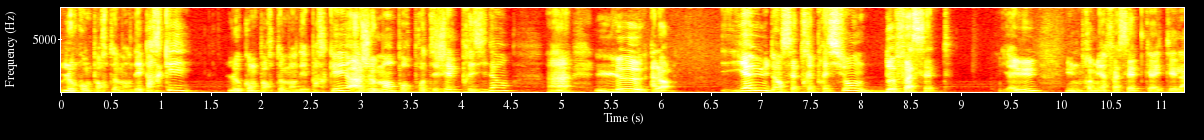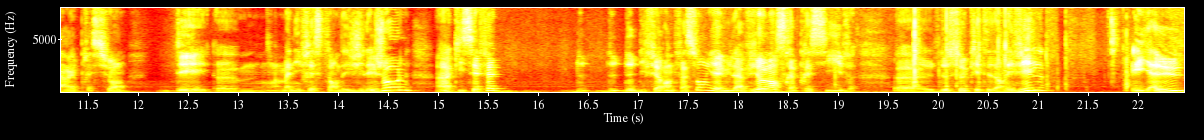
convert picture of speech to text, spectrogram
le comportement des parquets le comportement des parquets, agement pour protéger le président. Hein. Alors, il y a eu dans cette répression deux facettes. Il y a eu une première facette qui a été la répression des euh, manifestants des Gilets jaunes, hein, qui s'est faite de, différentes façons. Il y a eu la violence répressive euh, de ceux qui étaient dans les villes, et il y a eu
